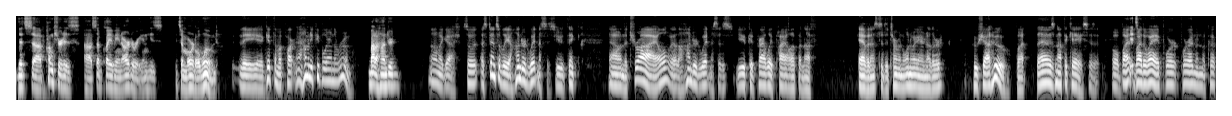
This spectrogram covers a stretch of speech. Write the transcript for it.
that's uh, punctured his uh, subclavian artery and he's it's a mortal wound They uh, get them apart. How many people are in the room? about a hundred. Oh my gosh! So ostensibly a hundred witnesses. You'd think now in the trial with a hundred witnesses, you could probably pile up enough evidence to determine one way or another who shot who. But that is not the case, is it? Oh, by It's- by the way, poor poor Edmund McCook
